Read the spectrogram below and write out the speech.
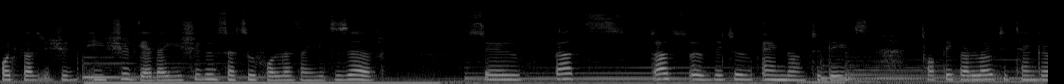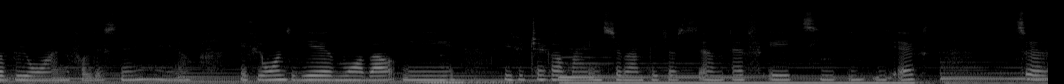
podcast, you should you should get that you shouldn't settle for less than you deserve. So that's that's a little end on today's topic. I'd like to thank everyone for listening. You know, if you want to hear more about me, you should check out my Instagram page. That's um, F A T E E X. To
